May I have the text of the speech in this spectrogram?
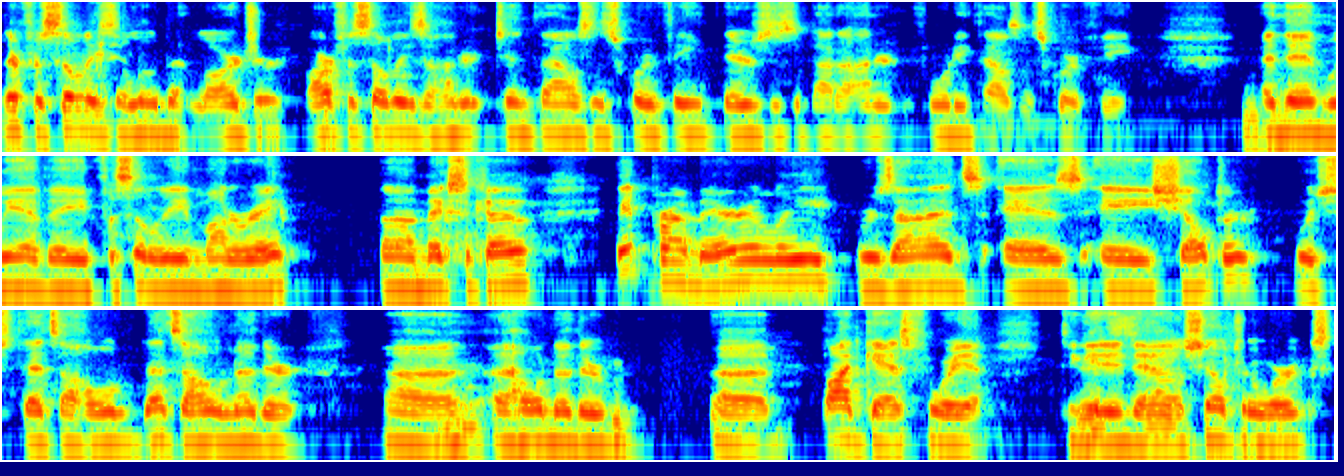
their facility is a little bit larger. Our facility is 110,000 square feet. Theirs is about 140,000 square feet. And then we have a facility in Monterrey, uh, Mexico. It primarily resides as a shelter, which that's a whole that's a whole nother uh, a whole nother uh, podcast for you to get into how shelter works.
